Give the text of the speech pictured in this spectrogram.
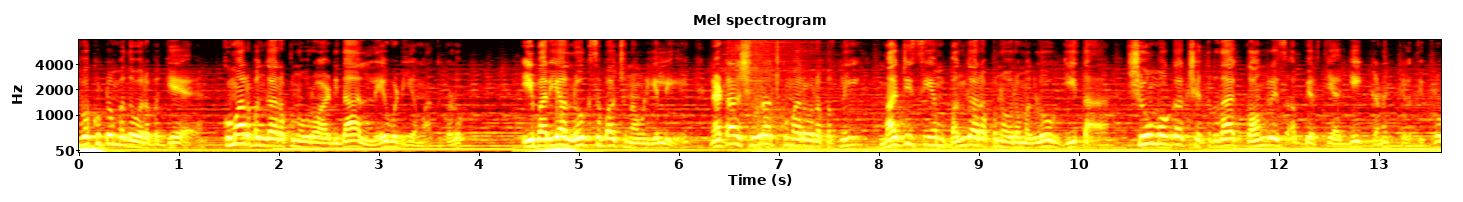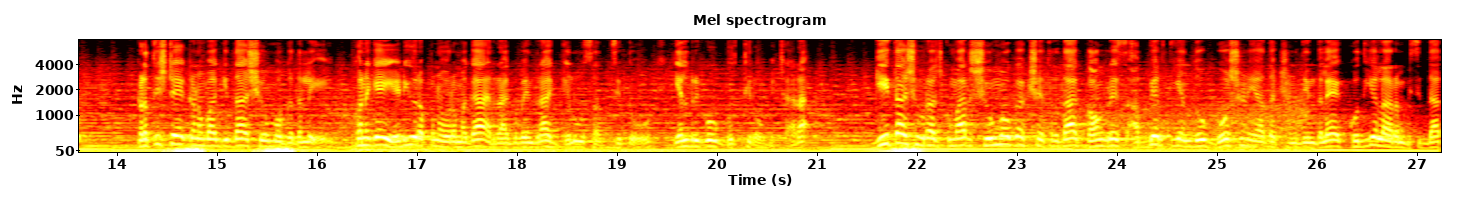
ಸ್ವಕುಟುಂಬದವರ ಬಗ್ಗೆ ಕುಮಾರ್ ಬಂಗಾರಪ್ಪನವರು ಆಡಿದ ಲೇವಡಿಯ ಮಾತುಗಳು. ಈ ಬಾರಿಯ ಲೋಕಸಭಾ ಚುನಾವಣೆಯಲ್ಲಿ ನಟ ಶಿವರಾಜ್ ಕುಮಾರ್ ಅವರ ಪತ್ನಿ, ಮಾಜಿ ಸಿಎಂ ಬಂಗಾರಪ್ಪನವರ ಮಗಳು ಗೀತಾ ಶಿವಮೊಗ್ಗ ಕ್ಷೇತ್ರದ ಕಾಂಗ್ರೆಸ್ ಅಭ್ಯರ್ಥಿಯಾಗಿ ಕಣಕ್ಕಿಳಿದಿದ್ರು. ಪ್ರತಿಷ್ಠೆಯ ಕಣವಾಗಿದ್ದ ಶಿವಮೊಗ್ಗದಲ್ಲಿ ಕೊನೆಗೆ ಯಡಿಯೂರಪ್ಪನವರ ಮಗ ರಾಘವೇಂದ್ರ ಗೆಲುವು ಸಾಧಿಸಿದ್ದು ಎಲ್ರಿಗೂ ಗೊತ್ತಿರೋ ವಿಚಾರ. ಗೀತಾ ಶಿವರಾಜ್ ಕುಮಾರ್ ಶಿವಮೊಗ್ಗ ಕ್ಷೇತ್ರದ ಕಾಂಗ್ರೆಸ್ ಅಭ್ಯರ್ಥಿ ಎಂದು ಘೋಷಣೆಯಾದ ಕ್ಷಣದಿಂದಲೇ ಕುದಿಯಲಾರಂಭಿಸಿದ್ದ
